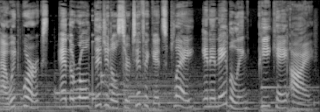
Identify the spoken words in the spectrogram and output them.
how it works, and the role digital certificates play in enabling PKI.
